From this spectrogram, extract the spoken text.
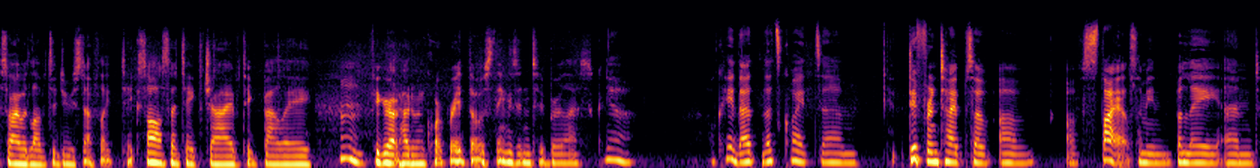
So I would love to do stuff like take salsa, take jive, take ballet, hmm. figure out how to incorporate those things into burlesque. yeah. Okay, that that's quite um, different types of, of of styles. I mean, ballet and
